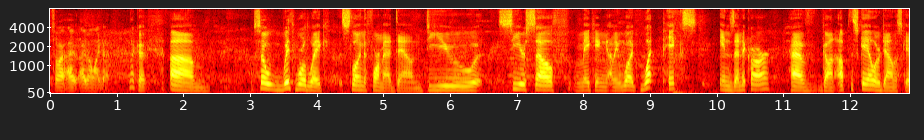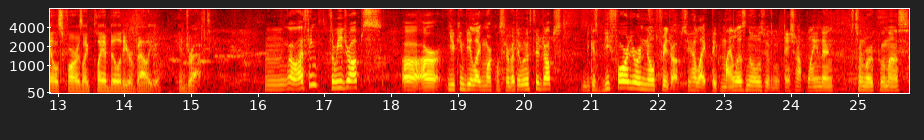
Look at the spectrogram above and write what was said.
So I, I, I don't like that. Okay. Um, so with Worldwake slowing the format down, do you see yourself making? I mean, what what picks in Zendikar have gone up the scale or down the scale as far as like playability or value in draft? Mm, Well, I think three drops uh, are you can be like more conservative with three drops because before there were no three drops. You had like pick Mindless Nulls with intention of playing them, Stonework Pumas,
